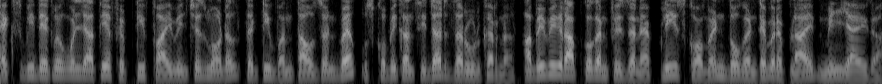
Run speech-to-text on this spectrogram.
एक्स भी देखने को मिल जाती है fifty five inches model thirty one thousand में उसको भी कंसिडर ज़रूर करना। अभी भी अगर आपको कंफ्यूजन है प्लीज़ कॉमेंट दो घंटे में रिप्लाई मिल जाएगा।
